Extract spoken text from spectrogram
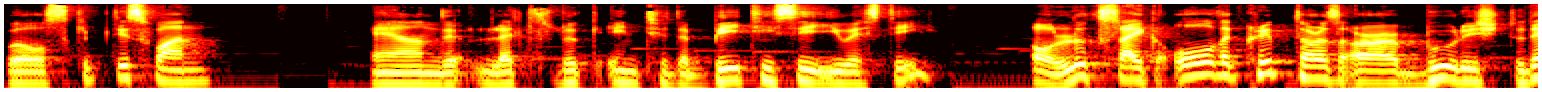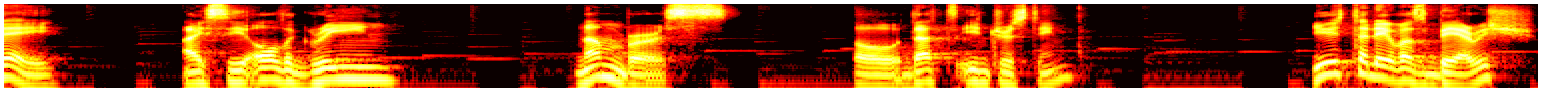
we'll skip this one. And let's look into the BTC USD. Oh, looks like all the cryptos are bullish today. I see all the green, numbers. So that's interesting. Yesterday was bearish,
